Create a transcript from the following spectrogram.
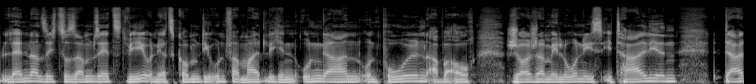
Ländern sich zusammensetzt wie, und jetzt kommen die unvermeidlichen Ungarn und Polen, aber auch Giorgia Melonis Italien. Da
